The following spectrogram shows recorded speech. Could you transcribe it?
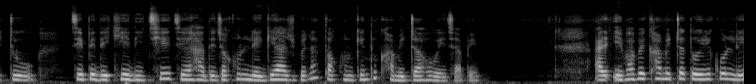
একটু চেপে দেখিয়ে দিচ্ছি যে হাতে যখন লেগে আসবে না, তখন কিন্তু খামিরটা হয়ে যাবে। আর এভাবে খামিরটা তৈরি করলে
